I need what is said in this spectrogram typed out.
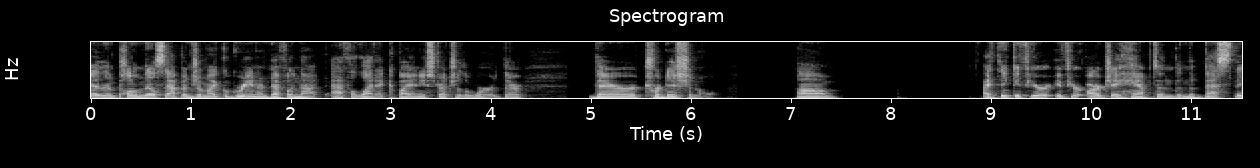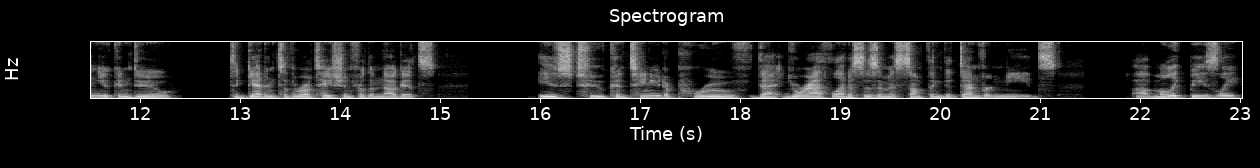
and then Paul Millsap and JaMychal Green are definitely not athletic by any stretch of the word. They're they're traditional. Um, I think if you're if you're RJ Hampton, then the best thing you can do to get into the rotation for the Nuggets is to continue to prove that your athleticism is something that Denver needs. Uh, Malik Beasley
